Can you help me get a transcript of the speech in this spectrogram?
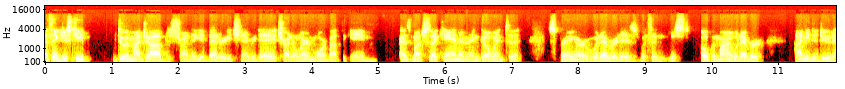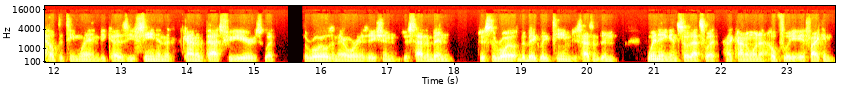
I think just keep doing my job, just trying to get better each and every day, try to learn more about the game as much as I can, and then go into spring or whatever it is with an just open mind, whatever I need to do to help the team win. Because you've seen in the kind of the past few years what the Royals and their organization just haven't been just the Royal, the big league team just hasn't been winning. And so that's what i kind of want to hopefully if i can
